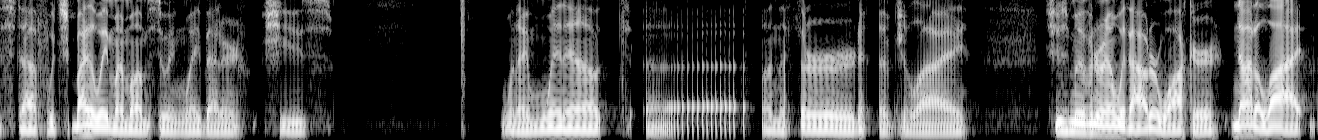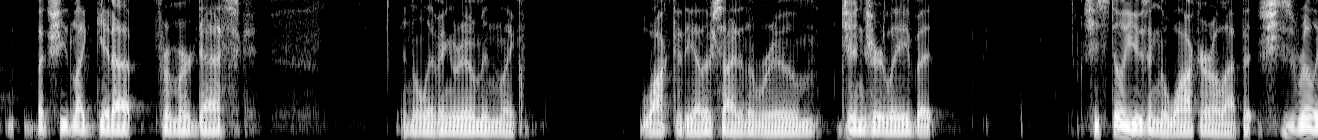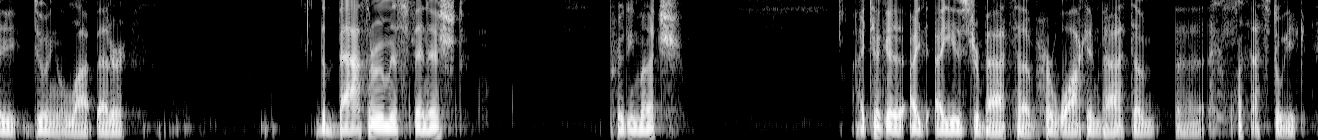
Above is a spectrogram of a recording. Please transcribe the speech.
stuff, which, by the way, my mom's doing way better. She's when I went out uh, on the 3rd of July, she was moving around without her walker. Not a lot, but she'd like get up from her desk in the living room and like walk to the other side of the room gingerly, but she's still using the walker a lot, but she's really doing a lot better. The bathroom is finished pretty much. I took a, I, I used her bathtub, her walk-in bathtub uh, last week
